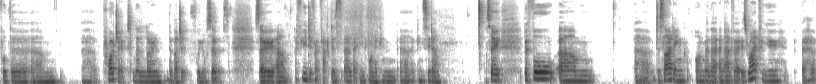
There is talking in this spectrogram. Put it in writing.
for the uh, project, let alone the budget for your service. So um, a few different factors uh, that you'd want to con uh, consider. So before um, uh, deciding on whether an advert is right for you, uh,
